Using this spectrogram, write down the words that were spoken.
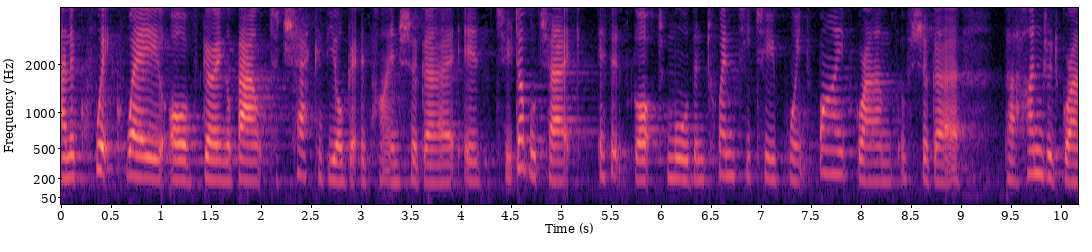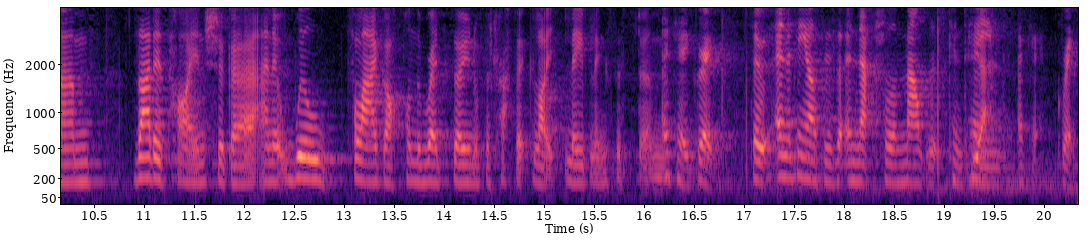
And a quick way of going about to check if yogurt is high in sugar is to double check if it's got more than 22.5 grams of sugar per 100 grams. That is high in sugar and it will flag up on the red zone of the traffic light labelling system. Okay, great. So anything else is a natural amount that's contained? Yes. Okay, great.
